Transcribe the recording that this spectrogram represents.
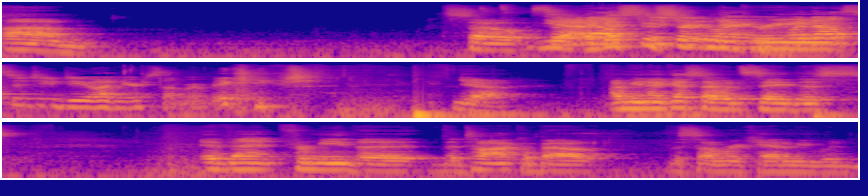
Um. So, So yeah, I guess to a certain you learn? degree. What else did you do on your summer vacation? Yeah, I mean, I guess I would say this event for me, the the talk about the summer academy would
